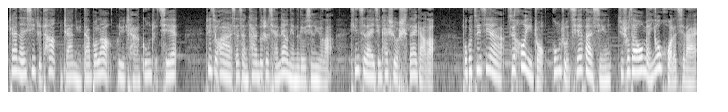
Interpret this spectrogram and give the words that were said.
渣男锡纸烫，渣女大波浪，绿茶公主切。这句话想想看，都是前两年的流行语了，听起来已经开始有时代感了。不过最近啊，最后一种公主切发型，据说在欧美又火了起来，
